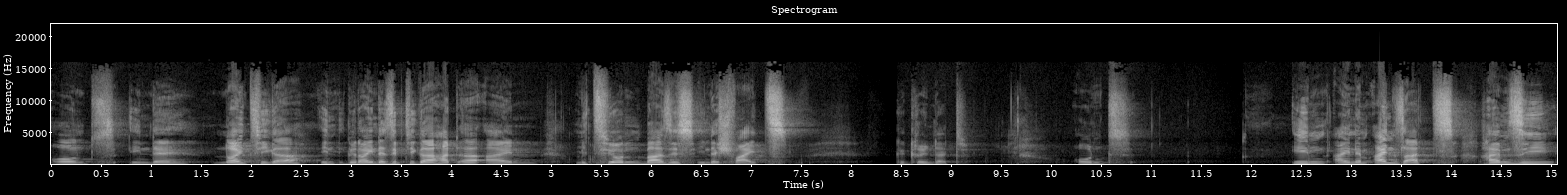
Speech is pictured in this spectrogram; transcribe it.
und in den 90er, in, genau in den 70er hat er eine Missionbasis in der Schweiz gegründet. Und in einem Einsatz haben sie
